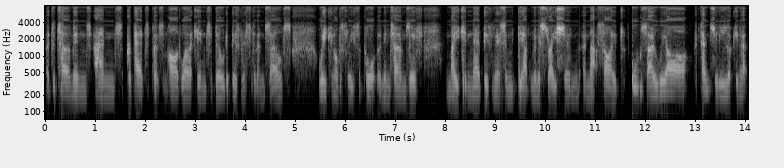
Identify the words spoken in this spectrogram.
are determined and prepared to put some hard work in to build a business for themselves. We can obviously support them in terms of making their business and the administration and that side. Also, we are potentially looking at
